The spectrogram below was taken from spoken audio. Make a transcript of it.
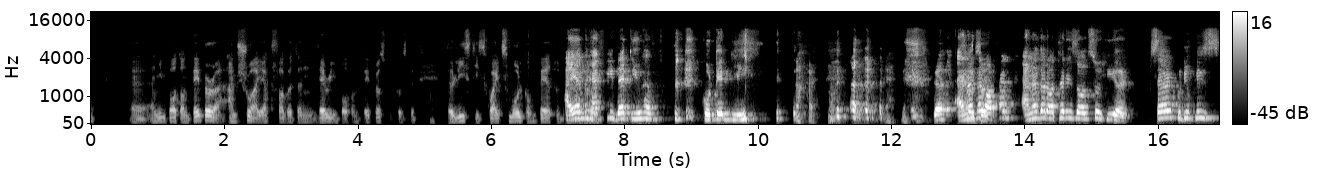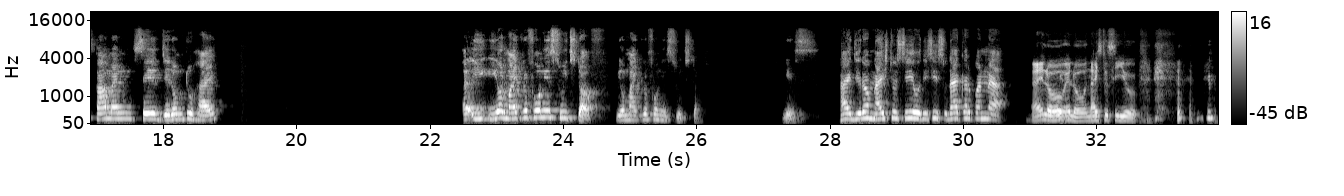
an important paper. I'm sure I have forgotten very important papers because the, the list is quite small compared to. I am happy that you have quoted me. the, another so, so, author, another author is also here. Sir, could you please come and say Jerome to hi? Uh, your microphone is switched off. Your microphone is switched off. Yes. Hi, Jerome. Nice to see you. This is Sudhakar Panda. Hello, hello. Nice to see you.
